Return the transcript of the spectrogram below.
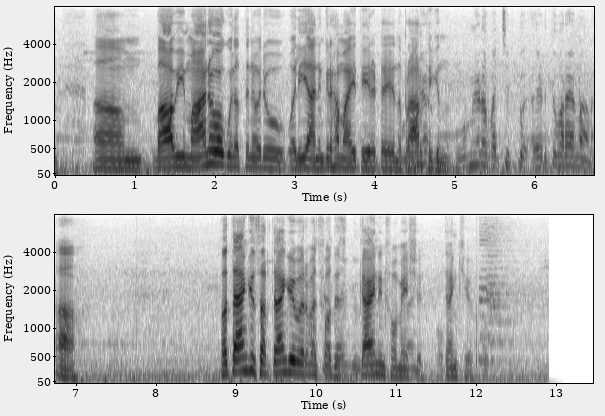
ഭാവി മാനവകുലത്തിന് ഒരു വലിയ അനുഗ്രഹമായി തീരട്ടെ എന്ന് പ്രാർത്ഥിക്കുന്നു. ഭൂമിയുടെ പച്ചിപ്പ് എടുത്തു പറയുന്നതാണ് Ah. Well, thank you, sir. Thank you very much for this kind information. Thank you.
